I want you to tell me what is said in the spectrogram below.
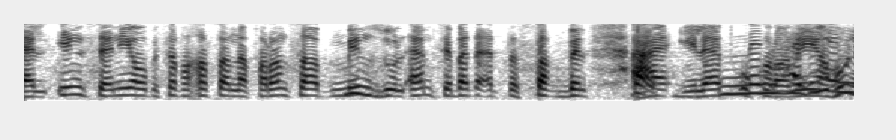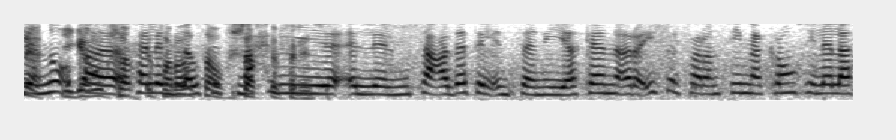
الإنسانية. وبصفة خاصة أن فرنسا منذ الأمس بدأت تستقبل عائلات أوكرانية هنا في جنوب شرق خالد فرنسا لو تسمح لي المساعدات الإنسانية كان الرئيس الفرنسي ماكرون خلال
